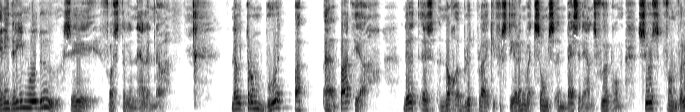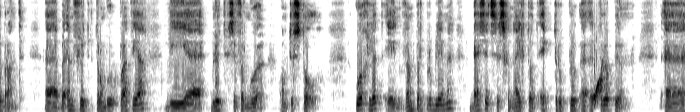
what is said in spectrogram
Any dream will do, sê Foster en Ellen daar. Nou, trombootpathia, dit is nog een bloedplaaikie verstering wat soms in Bassadians voorkom, soos van Willebrand, uh, beïnvloed trombootpathia die uh, bloed sy vermoe om te stol. Ooglid en wimperprobleme, Bassets is geneig tot ektropion, uh,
